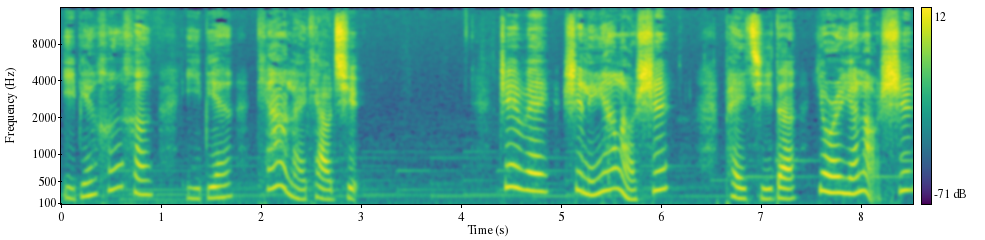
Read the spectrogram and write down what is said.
一边哼哼，一边跳来跳去。这位是羚羊老师，佩奇的幼儿园老师，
